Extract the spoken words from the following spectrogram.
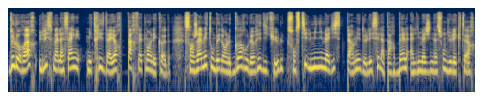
De l'horreur, Ulysse Malassagne maîtrise d'ailleurs parfaitement les codes. Sans jamais tomber dans le gore ou le ridicule, son style minimaliste permet de laisser la part belle à l'imagination du lecteur.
